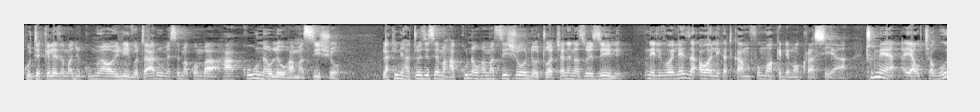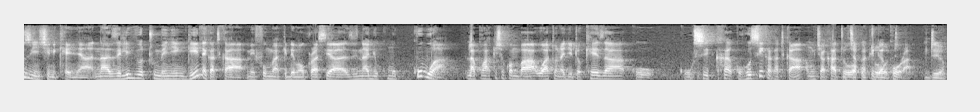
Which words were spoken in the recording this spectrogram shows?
kutekeleza majukumu yao ilivyo? Tayari umesema kwamba hakuna ule uhamasisho lakini hatuwezi sema hakuna uhamasisho ndio tuachane na zoezi hili. Nilivyoeleza awali katika mfumo wa kidemokrasia tume ya uchaguzi nchini kenya na zilivyo tume nyingine katika mifumo ya kidemokrasia zina jukumu kubwa la kuhakikisha kwamba watu wanajitokeza kuhusika, kuhusika katika mchakato wa kupiga kura. Ndio.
